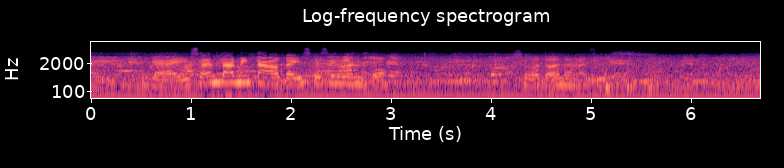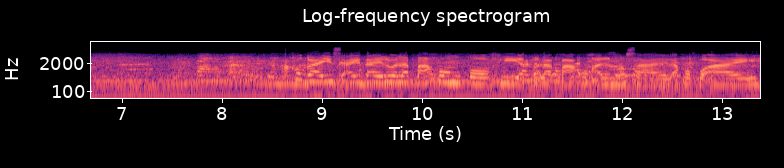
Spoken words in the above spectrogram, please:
Ayan guys. Ang daming tao guys kasi linggo. So, doon naman sila. Ako guys ay dahil wala pa akong coffee at wala pa akong almusal. Ako po ay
